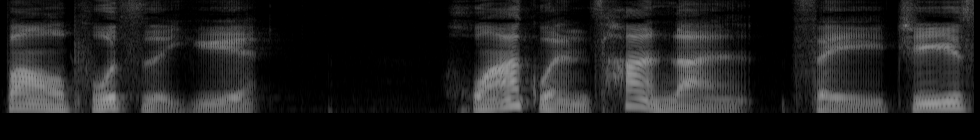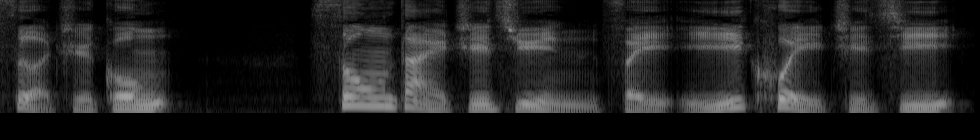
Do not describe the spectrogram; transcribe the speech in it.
鲍仆子曰：“华滚灿烂，非知色之功。”松代之俊，非一篑之基，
